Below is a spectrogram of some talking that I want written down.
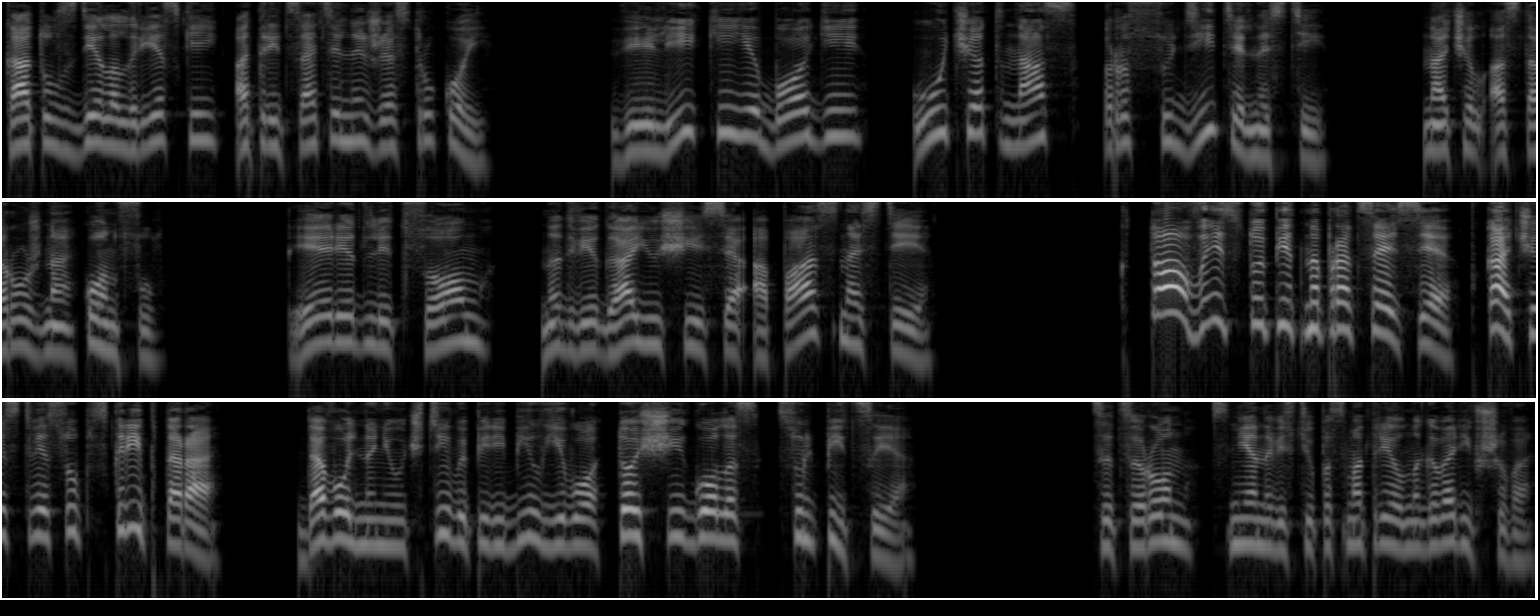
Катул сделал резкий, отрицательный жест рукой. «Великие боги учат нас рассудительности», — начал осторожно консул. «Перед лицом надвигающейся опасности. «Кто выступит на процессе в качестве субскриптора?» Довольно неучтиво перебил его тощий голос Сульпиция. Цицерон с ненавистью посмотрел на говорившего.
